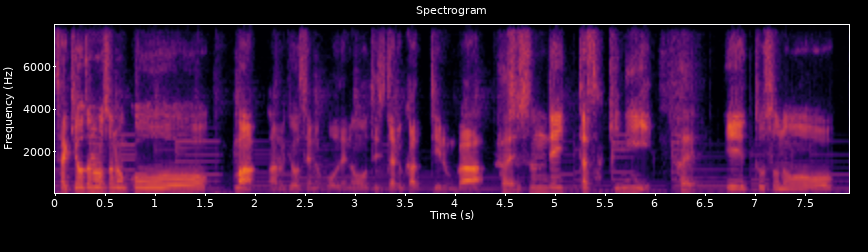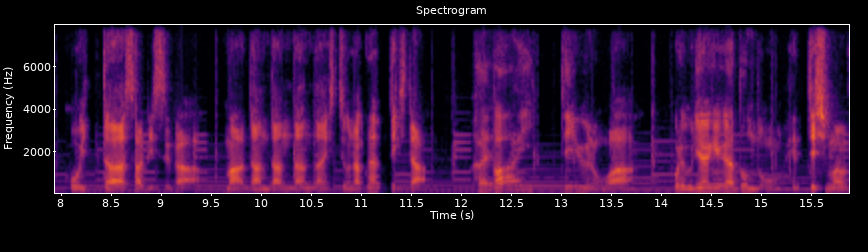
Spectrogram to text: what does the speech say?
先ほどのそのこう、まあ、あの行政の方でのデジタル化っていうのがはい進んでいった先に、はい。えー、とそのこういったサービスが、まあ、だんだんだんだん必要なくなってきたはい。場合っていうのはこれ売上がどんどん減ってしまう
